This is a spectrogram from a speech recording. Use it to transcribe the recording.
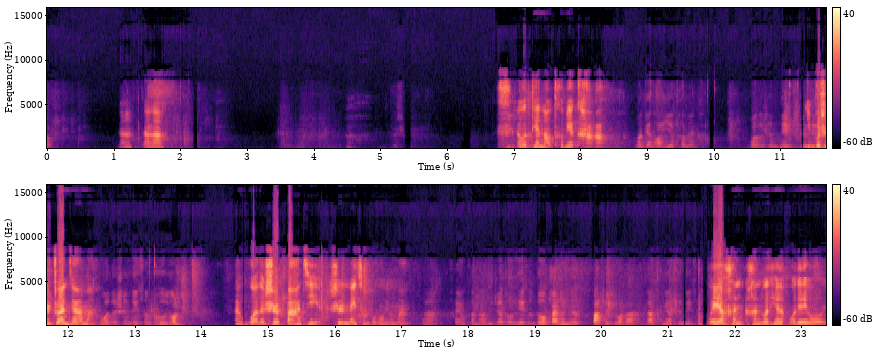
说，啊，咋了？哎，我电脑特别卡。我电脑也特别卡，我的是内。你不是专家吗？我的是内存不够用了。哎，我的是八 G，是内存不够用吗？嗯，很有可能。你这都内存都百分之八十九了，那肯定是内存。我也很很多天，我得有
